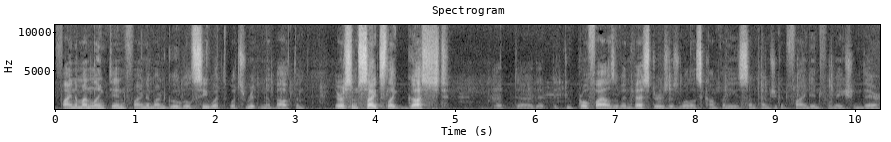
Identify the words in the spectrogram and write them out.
find them on LinkedIn, find them on Google, see what, what's written about them. There are some sites like Gust that, uh, that, that do profiles of investors as well as companies. Sometimes you can find information there.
